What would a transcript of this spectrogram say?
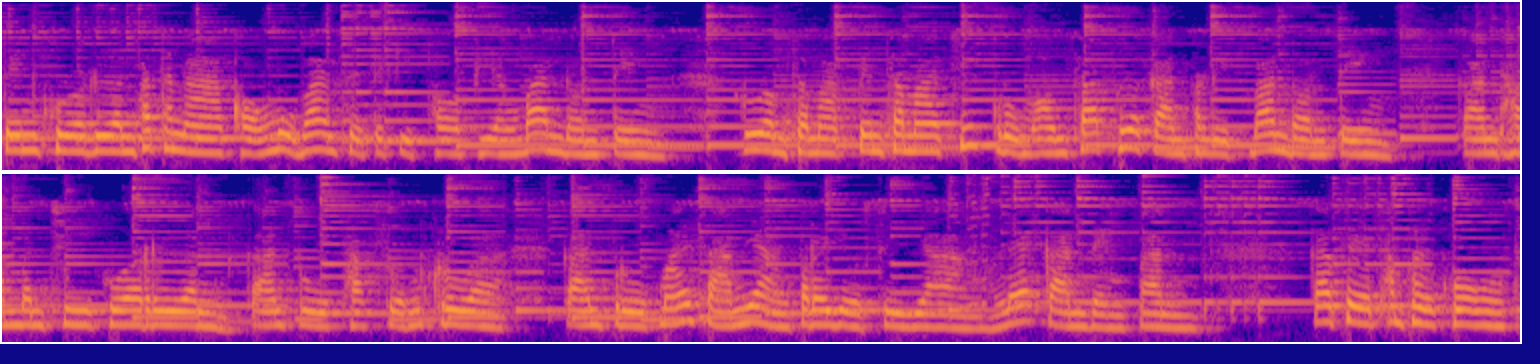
เป็นครัวเรือนพัฒนาของหมู่บ้านเศรษฐกิจพอเพียงบ้านดอนเต็ง ร่วมสมัครเป็นสมาชิกกลุ่มออมทรัพย์เพื่อการผลิตบ้านดอนเต็ง การทำบัญชีครัวเรือน การปลูกผักสวนครัว การปลูกไม้สามอย่างประโยชน์สี่อย่าง และการแบ่งปัน เกษตรอำเภอคงส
